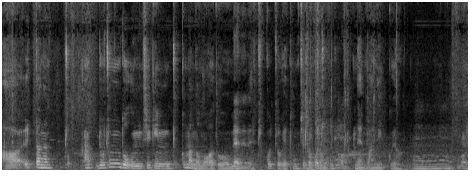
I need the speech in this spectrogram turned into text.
아, 일단은 쪽, 아, 요 정도 움직임 조금만 넘어가도 네네네. 네, 촉골 쪽에 통증이 조건 좀 쪽으로. 네, 많이 있고요. 음, 한번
